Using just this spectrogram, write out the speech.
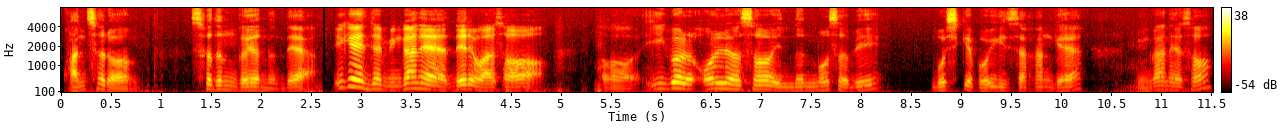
관처럼 서던 거였는데 이게 이제 민간에 내려와서 어 이걸 올려서 있는 모습이 멋있게 보이기 시작한 게 민간에서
